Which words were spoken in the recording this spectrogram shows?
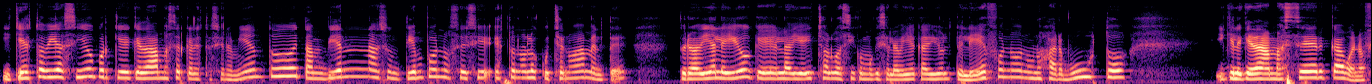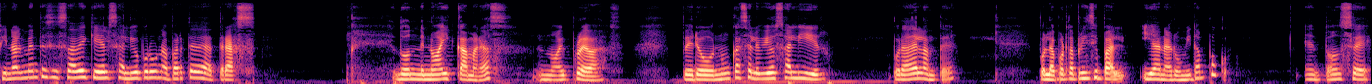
y que esto había sido porque quedaba más cerca del estacionamiento. Y también hace un tiempo, no sé si esto no lo escuché nuevamente, pero había leído que él había dicho algo así como que se le había caído el teléfono en unos arbustos y que le quedaba más cerca. Bueno, finalmente se sabe que él salió por una parte de atrás, donde no hay cámaras, no hay pruebas, pero nunca se le vio salir por adelante por la puerta principal y a Narumi tampoco. Entonces,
